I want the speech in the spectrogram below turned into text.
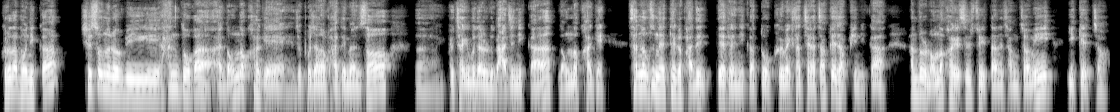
그러다 보니까 실손의료비 한도가 넉넉하게 이제 보장을 받으면서 어, 그 자기 부담률도 낮으니까 넉넉하게 산정특례 혜택을 받을 때 되니까 또 금액 자체가 적게 잡히니까 한도를 넉넉하게 쓸 수 있다는 장점이 있겠죠.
